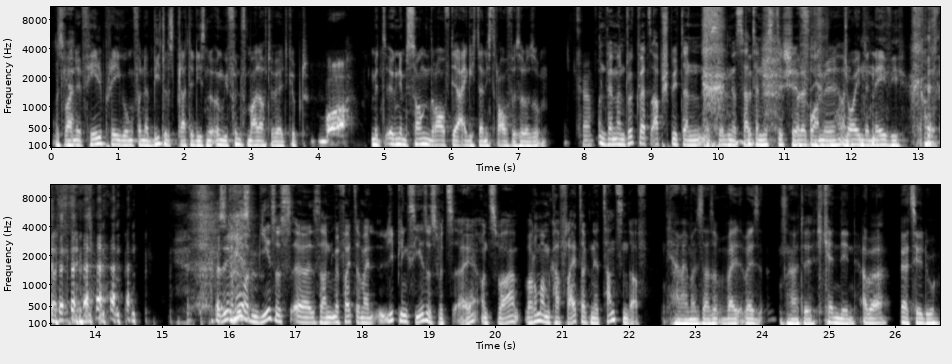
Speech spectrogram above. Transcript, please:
Okay. Das war eine Fehlprägung von der Beatles-Platte, die es nur irgendwie fünfmal auf der Welt gibt. Boah. Mit irgendeinem Song drauf, der eigentlich da nicht drauf ist oder so. Okay. Und wenn man rückwärts abspielt, dann ist irgendeine satanistische Formel. Join the Navy. also wie ist Jesus, äh, sagen, mir fällt da mein Lieblings-Jesus-Witz ein, und zwar, warum man am Karfreitag nicht tanzen darf. Ja, weil man da so, weil, weil, warte, ich kenne den, aber erzähl du.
